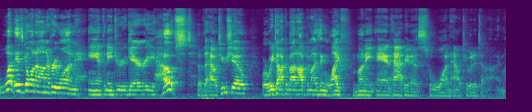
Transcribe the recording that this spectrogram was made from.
What is going on, everyone? Anthony Drew Gary, host of The How To Show, where we talk about optimizing life, money, and happiness one how to at a time.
